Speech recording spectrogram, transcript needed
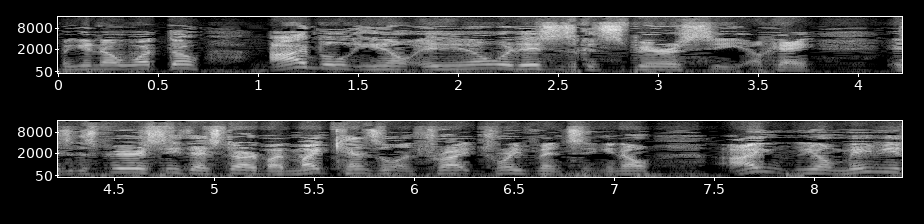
But you know what though? I believe you know you know what it is? It's a conspiracy. Okay, it's a conspiracy that started by Mike Kensil and Troy, Troy Vincent. You know, I you know maybe you,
